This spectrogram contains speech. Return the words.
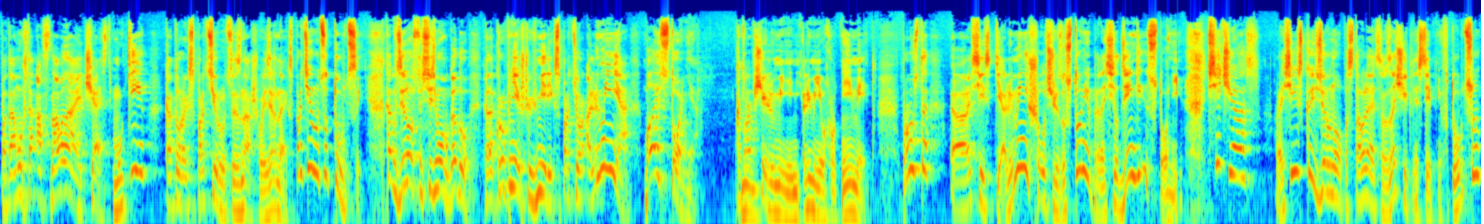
потому что основная часть муки, которая экспортируется из нашего зерна, экспортируется Турцией. Как в 1997 году, когда крупнейший в мире экспортер алюминия была Эстония который вообще алюминий, алюминиевых руд не имеет. Просто э, российский алюминий шел через Эстонию приносил деньги Эстонии. Сейчас российское зерно поставляется в значительной степени в Турцию,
